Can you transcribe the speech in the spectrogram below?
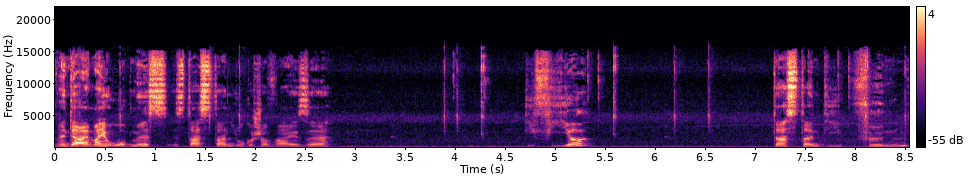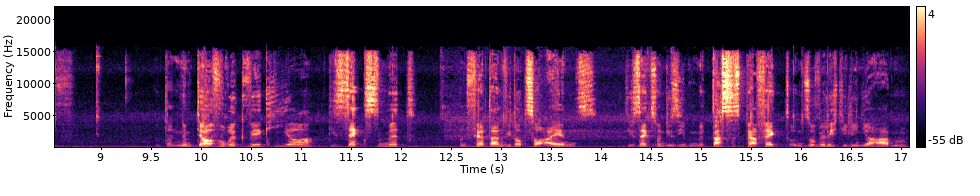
Wenn der einmal hier oben ist, ist das dann logischerweise die 4. Das dann die 5. Und dann nimmt er auf dem Rückweg hier die 6 mit und fährt dann wieder zur 1 die 6 und die 7 mit. Das ist perfekt. Und so will ich die Linie haben,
